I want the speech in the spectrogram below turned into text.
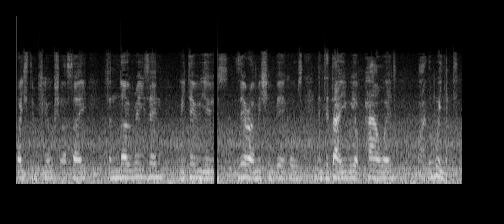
wasting fuel, shall I say, for no reason. We do use zero emission vehicles and today we are powered by the wind.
